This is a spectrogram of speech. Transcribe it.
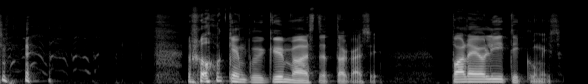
rohkem kui kümme aastat tagasi, paleoliitikumis.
